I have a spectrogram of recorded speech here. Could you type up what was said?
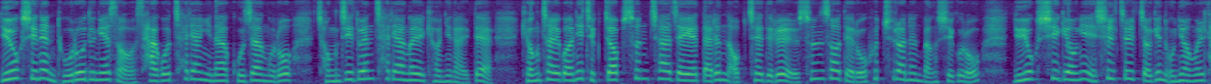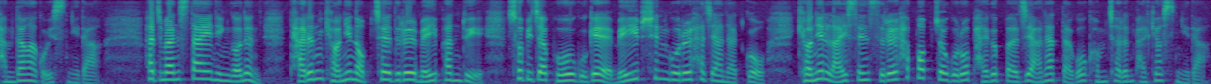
뉴욕시는 도로 등에서 사고 차량이나 고장으로 정지된 차량을 견인할 때 경찰관이 직접 순차제에 따른 업체들을 순서대로 호출하는 방식으로 뉴욕시경이 실질적인 운영을 담당하고 있습니다. 하지만 스타인인거는 다른 견인 업체들을 매입한 뒤 소비자 보호국에 매입 신고를 하지 않았고 견인 라이센스를 합법적으로 발급받지 않았다고 검찰은 밝혔습니다.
